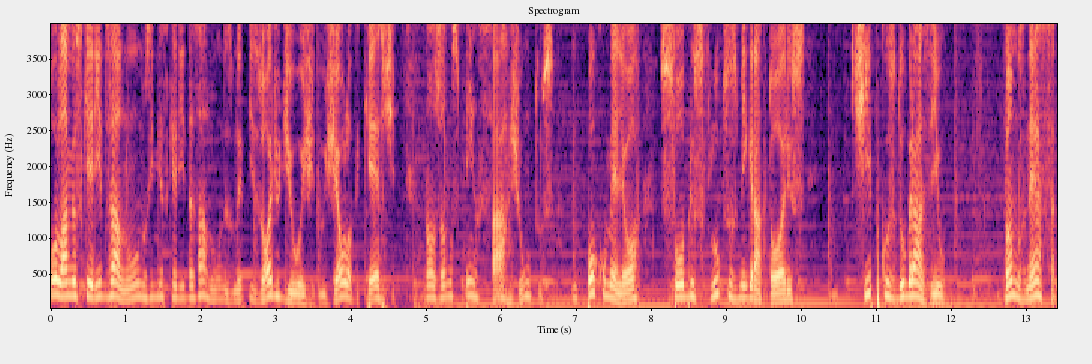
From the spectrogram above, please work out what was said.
Olá, meus queridos alunos e minhas queridas alunas. No episódio de hoje do GeoLovecast, nós vamos pensar juntos um pouco melhor sobre os fluxos migratórios típicos do Brasil. Vamos nessa?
